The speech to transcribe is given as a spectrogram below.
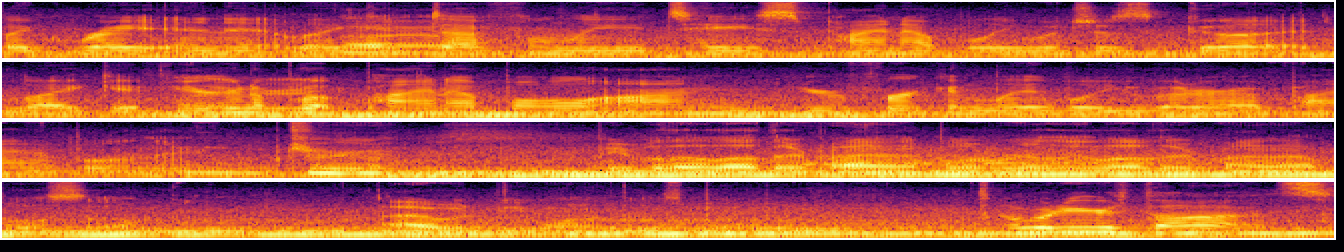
like right in it. Like Oh, it yeah. definitely tastes pineappley, which is good. Like if you're I gonna agree. put pineapple on your freaking label, you better have pineapple in there. Mm, True. People that love their pineapple really love their pineapple, so I would be one of those people. What are your thoughts?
